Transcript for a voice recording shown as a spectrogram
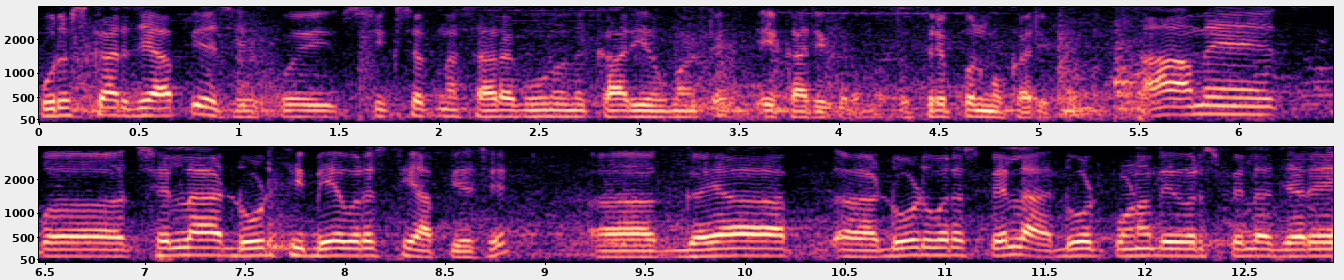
પુરસ્કાર જે આપીએ છીએ, કોઈ શિક્ષકના સારા ગુણો અને કાર્યો માટે એ કાર્યક્રમ હતો, ત્રેપનમો કાર્યક્રમ. આ અમે છેલ્લા દોઢથી બે વર્ષથી આપીએ છીએ. ગયા દોઢ વર્ષ પહેલાં, દોઢ પોણા બે વર્ષ પહેલાં જ્યારે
